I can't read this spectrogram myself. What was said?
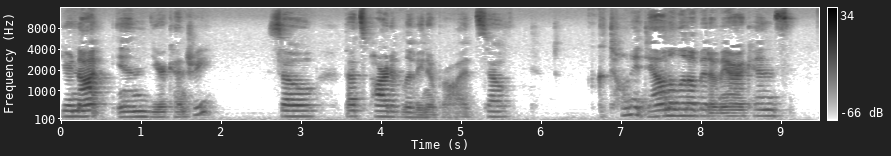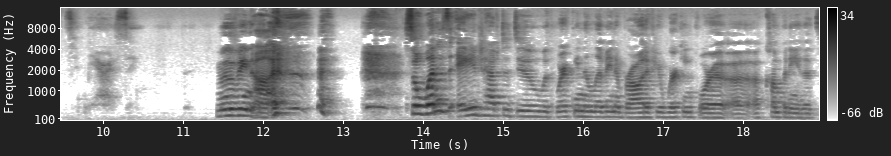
You're not in your country. So that's part of living abroad. So tone it down a little bit, Americans. It's embarrassing. Moving on. so what does age have to do with working and living abroad if you're working for a, a company that's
